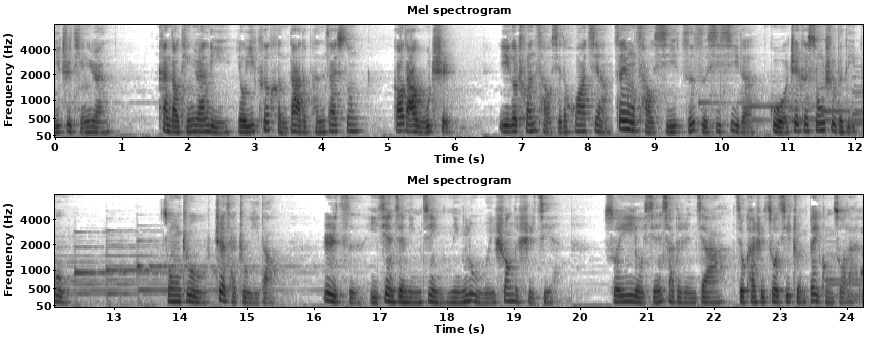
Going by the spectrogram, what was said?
移至庭园，看到庭园里有一棵很大的盆栽松，高达五尺。一个穿草鞋的花匠在用草席仔仔细细地裹这棵松树的底部。宗助这才注意到，日子已渐渐临近凝露为霜的世界，所以有闲暇的人家就开始做起准备工作来了。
